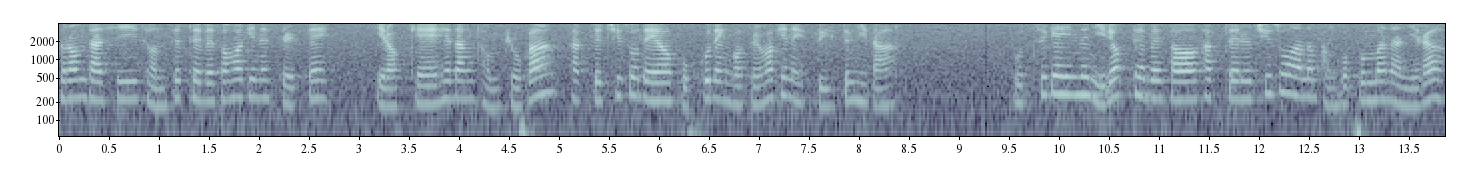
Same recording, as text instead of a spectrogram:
그럼 다시 전체 탭에서 확인했을 때 이렇게 해당 전표가 삭제 취소되어 복구된 것을 확인할 수 있습니다. 우측에 있는 이력 탭에서 삭제를 취소하는 방법뿐만 아니라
